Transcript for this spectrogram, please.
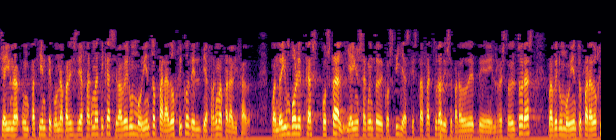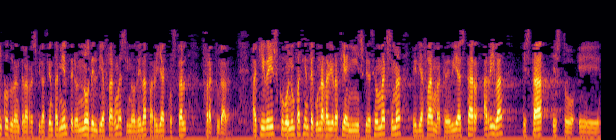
si hay un paciente con una parálisis diafragmática, se va a ver un movimiento paradójico del diafragma paralizado. Cuando hay un bolet costal y hay un segmento de costillas que está fracturado y separado del resto del tórax, va a haber un movimiento paradójico durante la respiración también, pero no del diafragma, sino de la parrilla costal fracturada. Aquí veis como en un paciente con una radiografía en inspiración máxima, el diafragma que debía estar arriba está esto, eh,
